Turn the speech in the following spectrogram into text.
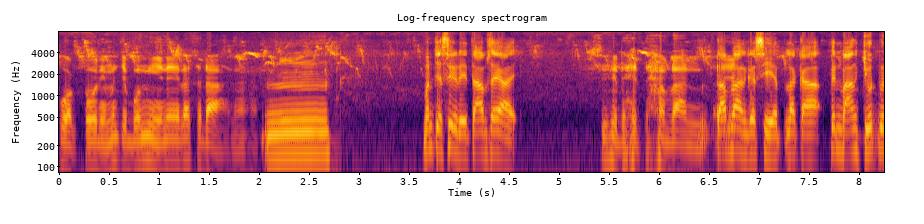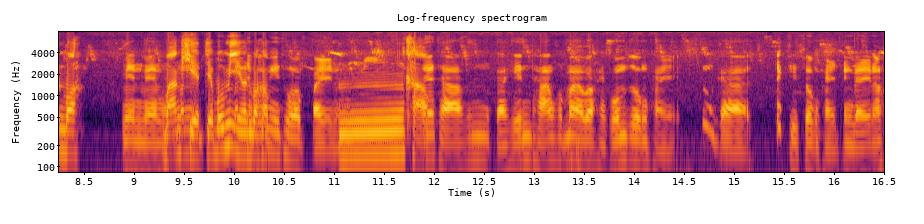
พวกตัวนี้มันจะบ่มีในรัศดานะครับอืมมันจะซื้อได้ตามไสอ้ายซื้อได้ตามร้านตามร้านเกษตรแล้วก็เป็นบางจุดแม่นบ่แม่นๆบางเขตจะบ่มีมันบ่ครับจะมีทั่วไปนะอืมครับแต่ถ้าเพิ่นก็เห็นถามเข้ามาว่าให้ผมส่งให้มันก็จักสิส่งให้จังไดเนาะ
